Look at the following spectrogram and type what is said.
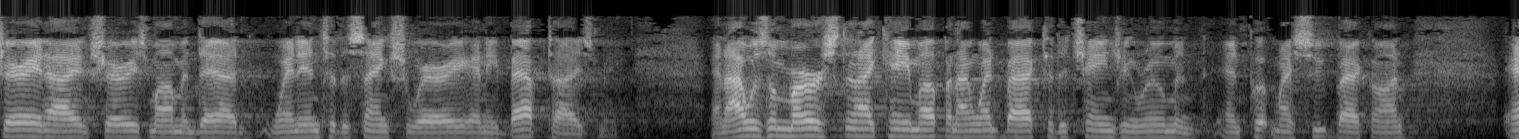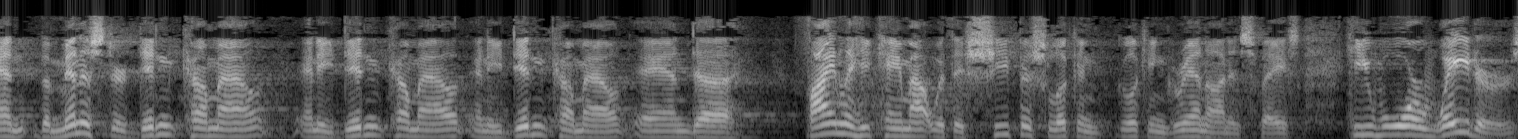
Sherry and I, and Sherry's mom and dad went into the sanctuary, and he baptized me. And I was immersed, and I came up, and I went back to the changing room and, and put my suit back on. And the minister didn't come out, and he didn't come out, and he didn't come out, and uh, finally he came out with this sheepish looking, looking grin on his face. He wore waders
